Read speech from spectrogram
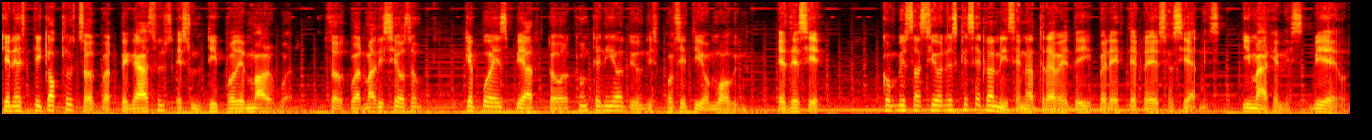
quien explicó que el software Pegasus es un tipo de malware, software malicioso que puede espiar todo el contenido de un dispositivo móvil, es decir, conversaciones que se realicen a través de diferentes redes sociales, imágenes, videos,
